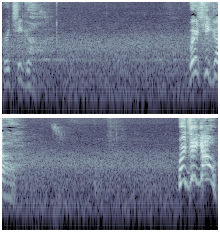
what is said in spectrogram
Where'd she go? Where'd she go? Where'd she go?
